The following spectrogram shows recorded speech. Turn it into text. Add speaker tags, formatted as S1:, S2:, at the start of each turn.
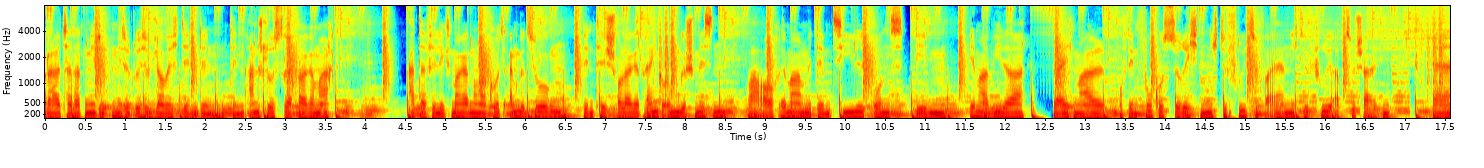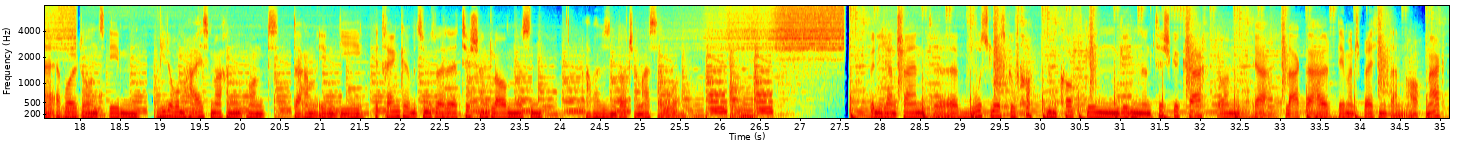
S1: vor der Halbzeit hat Mesut Özil, glaube ich, den, den, den Anschlusstreffer gemacht hat der Felix Magath nochmal kurz angezogen, den Tisch voller Getränke umgeschmissen, war auch immer mit dem Ziel, uns eben immer wieder, sag ich mal, auf den Fokus zu richten, nicht zu früh zu feiern, nicht zu früh abzuschalten. Äh, er wollte uns eben wiederum heiß machen und da haben eben die Getränke bzw. der Tisch dran glauben müssen, aber wir sind deutscher Meister geworden bin ich anscheinend äh, bewusstlos geworden, im Kopf gegen, gegen einen Tisch gekracht und ja, lag da halt dementsprechend dann auch nackt.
